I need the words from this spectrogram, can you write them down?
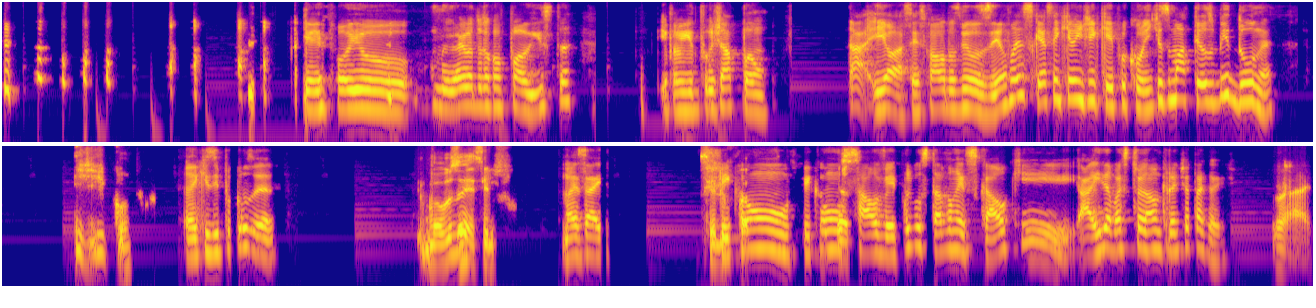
Ele foi o, o melhor jogador da Copa Paulista e foi vendido pro Japão. Ah, e ó, vocês falam dos meus erros, mas esquecem que eu indiquei pro Corinthians o Matheus Bidu, né? Indicou. Eu quis ir pro Cruzeiro. Vamos ver se ele. Mas aí fica um, fica um salve aí pro Gustavo Nescau, que ainda vai se tornar um grande atacante. Right.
